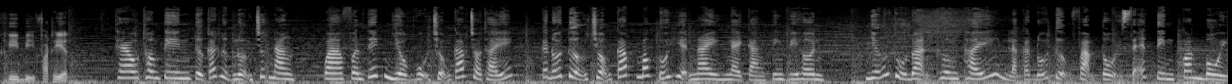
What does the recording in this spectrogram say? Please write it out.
khi bị phát hiện. Theo thông tin từ các lực lượng chức năng, qua phân tích nhiều vụ trộm cắp cho thấy, các đối tượng trộm cắp móc túi hiện nay ngày càng tinh vi hơn. Những thủ đoạn thường thấy là các đối tượng phạm tội sẽ tìm con mồi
